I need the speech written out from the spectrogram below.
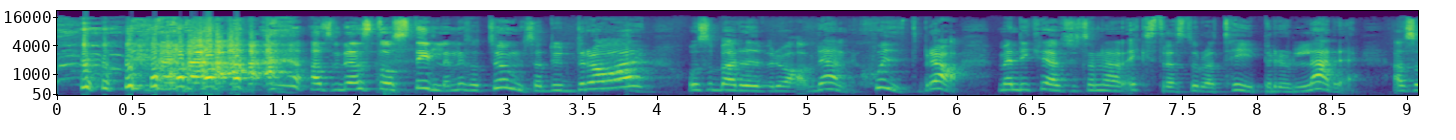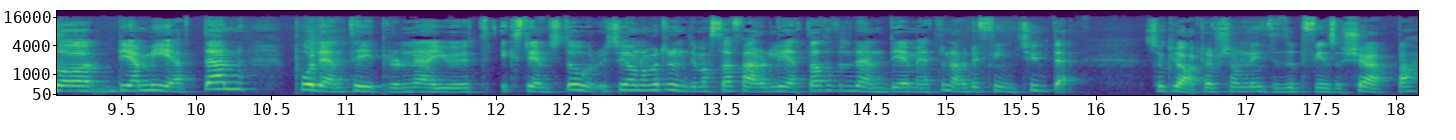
alltså den står still, den är så tung så att du drar och så bara river du av den. Skitbra! Men det krävs ju sådana här extra stora tejprullar. Alltså diametern på den tejprullen är ju ett extremt stor. Så jag har varit runt i massa affärer och letat efter den diametern och det finns ju inte. Såklart eftersom det inte typ finns att köpa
